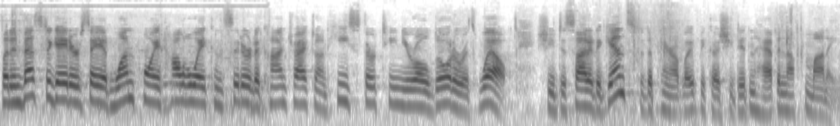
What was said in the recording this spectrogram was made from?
but investigators say at one point Holloway considered a contract on Heath's 13 year old daughter as well. She decided against it apparently because she didn't have enough money.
